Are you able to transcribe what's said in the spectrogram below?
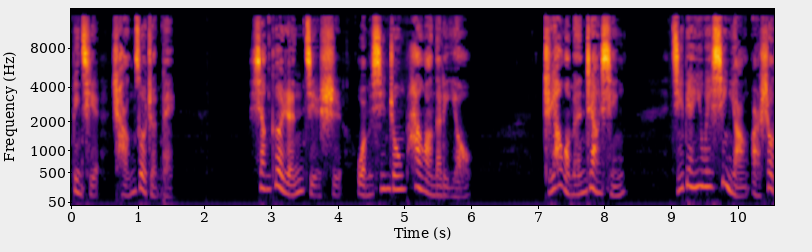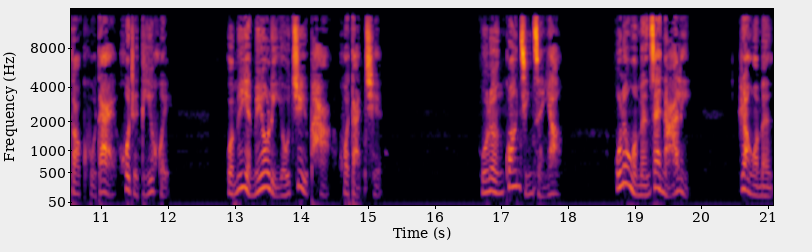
并且常做准备，向个人解释我们心中盼望的理由。只要我们这样行，即便因为信仰而受到苦待或者诋毁，我们也没有理由惧怕或胆怯。无论光景怎样，无论我们在哪里，让我们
